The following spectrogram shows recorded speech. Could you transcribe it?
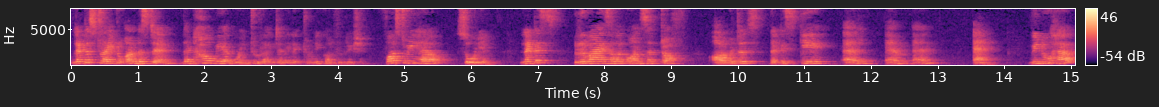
let us try to understand that how we are going to write an electronic configuration. First we have sodium. Let us revise our concept of orbitals that is K, L, M and N. We do have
